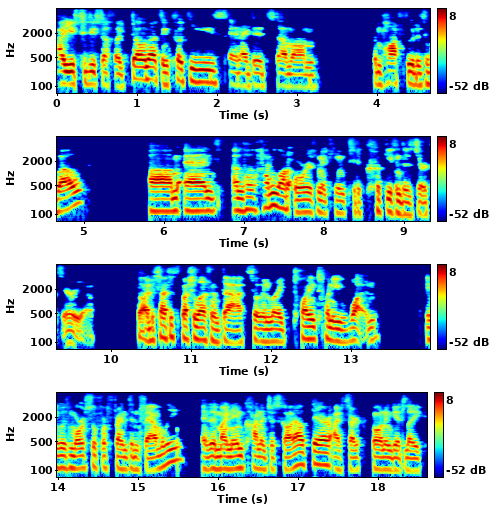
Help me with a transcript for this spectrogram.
I used to do stuff like donuts and cookies, and I did some um some hot food as well. Um, and I had a lot of orders when it came to the cookies and desserts area. So I decided to specialize in that. So in like 2021, it was more so for friends and family, and then my name kind of just got out there. I started promoting it like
